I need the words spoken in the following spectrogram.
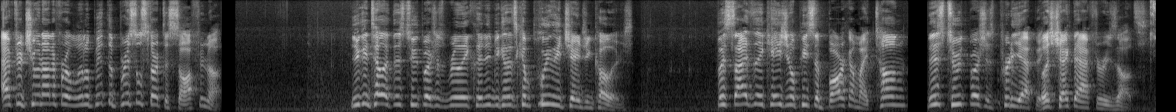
After chewing on it for a little bit, the bristles start to soften up. You can tell that this toothbrush is really cleaning because it's completely changing colors. Besides the occasional piece of bark on my tongue, this toothbrush is pretty epic. Let's check the after results.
